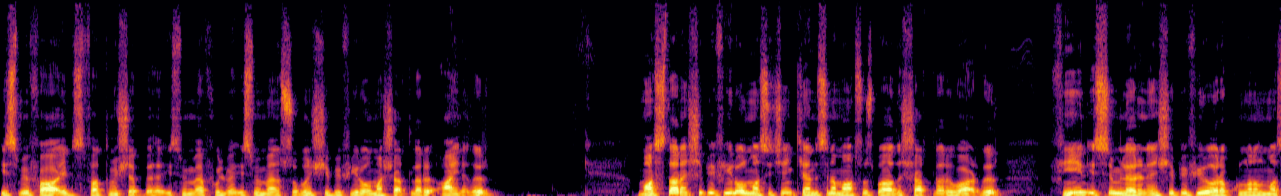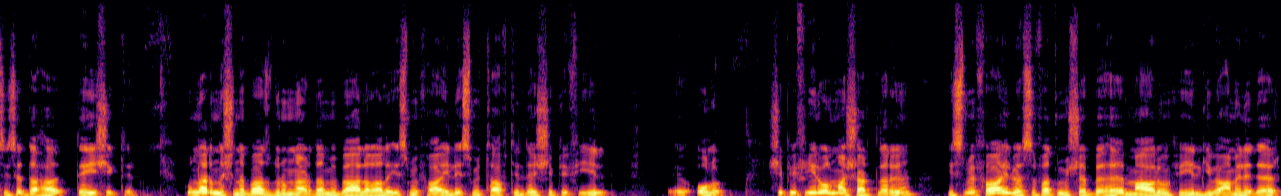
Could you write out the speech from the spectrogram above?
İsmi fail, sıfat müşebbehe, ismi meful ve ismi mensubun şipi fiil olma şartları aynıdır. Mastarın şipi fiil olması için kendisine mahsus bazı şartları vardır. Fiil isimlerinin şipi fiil olarak kullanılması ise daha değişiktir. Bunların dışında bazı durumlarda mübalağalı ismi fail ismi taftil de şipi fiil e, olur. Şipi fiil olma şartları ismi fail ve sıfat müşebbehe malum fiil gibi amel eder.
